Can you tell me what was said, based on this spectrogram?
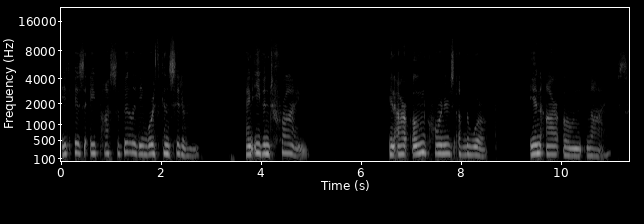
It is a possibility worth considering and even trying in our own corners of the world, in our own lives.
